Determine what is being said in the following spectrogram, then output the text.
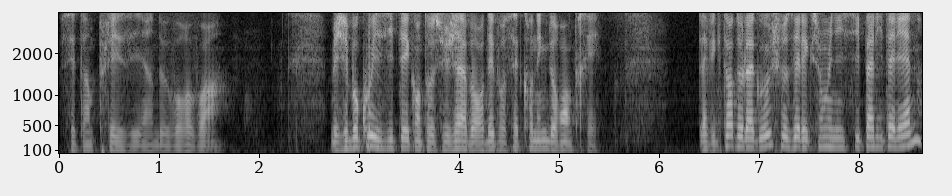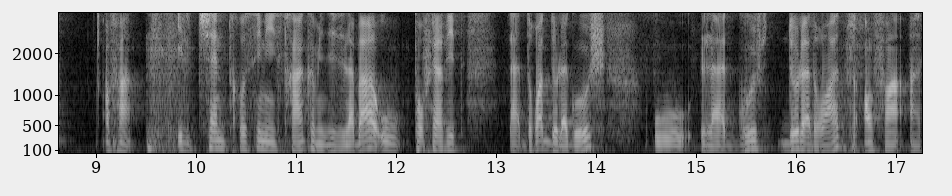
C'est un plaisir de vous revoir. Mais j'ai beaucoup hésité quant au sujet abordé pour cette chronique de rentrée. La victoire de la gauche aux élections municipales italiennes? Enfin, il centro sinistra, comme ils disent là-bas, ou pour faire vite, la droite de la gauche, ou la gauche de la droite, enfin un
